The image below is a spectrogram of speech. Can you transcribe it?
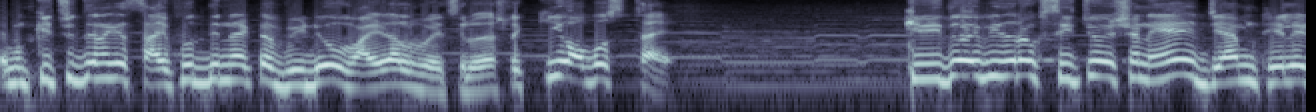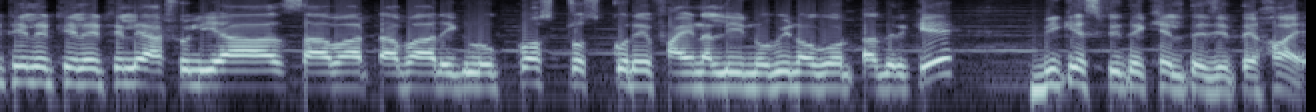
এবং কিছুদিন আগে সাইফুদ্দিনের একটা ভিডিও ভাইরাল হয়েছিল আসলে কি অবস্থায় হৃদয় বিদারক সিচুয়েশনে জ্যাম ঠেলে ঠেলে ঠেলে ঠেলে আশুলিয়া সাভার টাভার এগুলো ক্রস টস করে ফাইনালি নবীনগর তাদেরকে বিকেএসপিতে খেলতে যেতে হয়।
